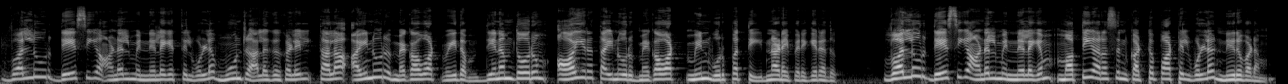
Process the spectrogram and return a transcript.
வல்லூர் தேசிய அனல் மின் நிலையத்தில் உள்ள மூன்று அலகுகளில் தலா ஐநூறு மெகாவாட் வீதம் தினம்தோறும் ஆயிரத்து ஐநூறு மெகாவாட் மின் உற்பத்தி நடைபெறுகிறது. வல்லூர் தேசிய அனல் மின் நிலையம் மத்திய அரசின் கட்டுப்பாட்டில் உள்ள நிறுவனம்.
